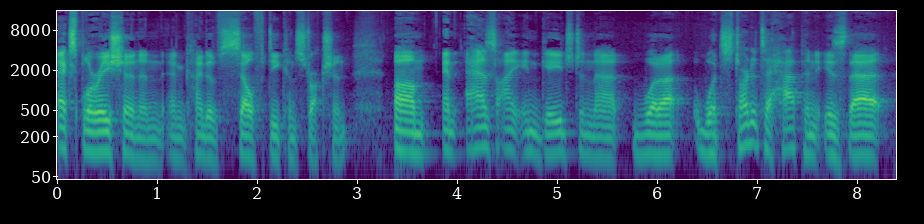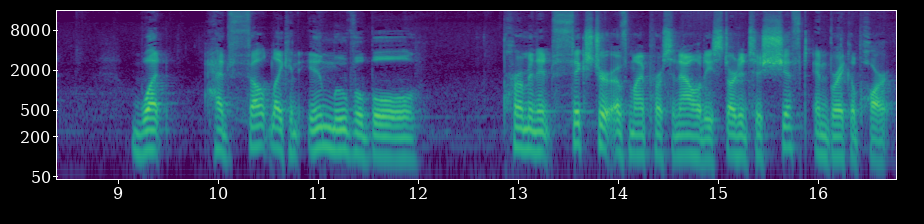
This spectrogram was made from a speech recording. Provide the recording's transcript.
exploration and, and kind of self deconstruction. Um, and as I engaged in that, what, I, what started to happen is that what had felt like an immovable, permanent fixture of my personality started to shift and break apart.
